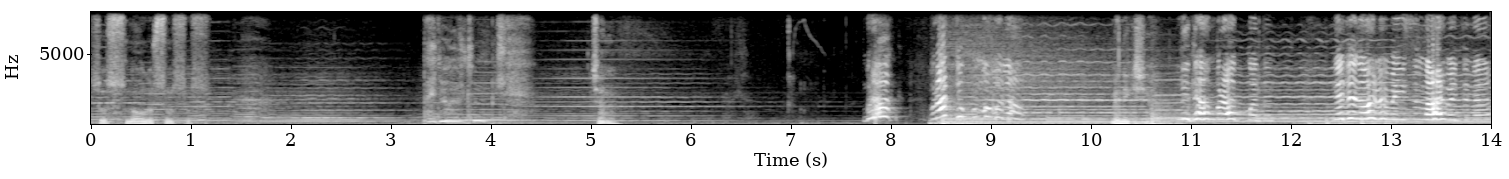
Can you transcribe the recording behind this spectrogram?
Sus ne olursun sus. Ben öldüm bile. Canım. Bırak! Bırak dokunma bana! Menekşe. Neden bırakmadın? Neden ölmeme izin vermedin ha?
